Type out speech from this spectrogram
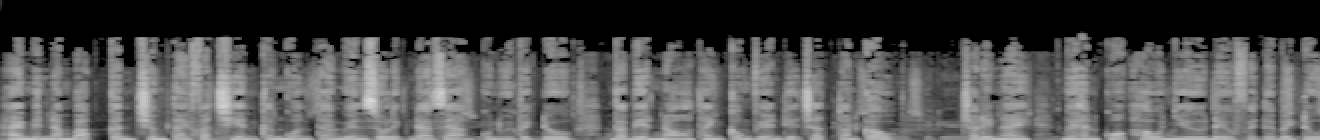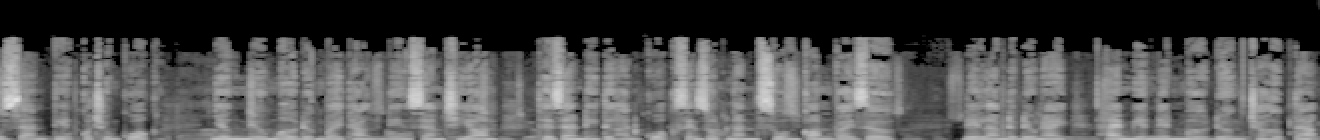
hai miền Nam Bắc cần chung tay phát triển các nguồn tài nguyên du lịch đa dạng của núi Bích Du và biến nó thành công viên địa chất toàn cầu. Cho đến nay, người Hàn Quốc hầu như đều phải tới Bích Du gián tiếp của Trung Quốc. Nhưng nếu mở đường bay thẳng đến Samcheon, thời gian đi từ Hàn Quốc sẽ rút ngắn xuống còn vài giờ. Để làm được điều này, hai miền nên mở đường cho hợp tác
